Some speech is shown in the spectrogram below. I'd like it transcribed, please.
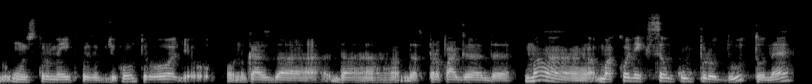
um instrumento, por exemplo, de controle ou, ou no caso da, da, das propaganda, uma, uma conexão com o produto, né?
